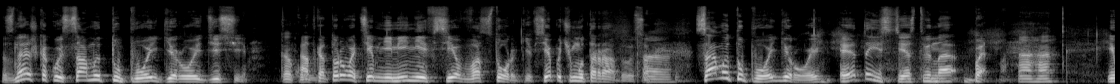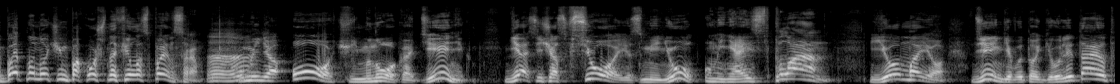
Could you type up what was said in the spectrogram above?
Знаешь, какой самый тупой герой DC? Какой? От которого, тем не менее, все в восторге. Все почему-то радуются. А. Самый тупой герой – это, естественно, Бэтмен. Ага. И Бэтмен очень похож на Фила Спенсера. Ага. У меня очень много денег. Я сейчас все изменю. У меня есть план. Ё-моё, деньги в итоге улетают.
